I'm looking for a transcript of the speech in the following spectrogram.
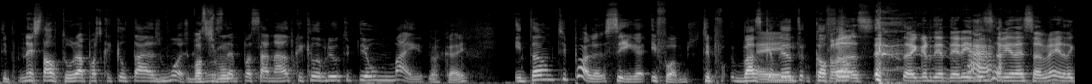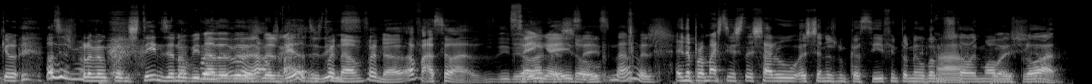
tipo, nesta altura aposto que aquilo está às moscas, Vocês não vão- se deve passar nada, porque aquilo abriu tipo dia 1 de maio. Ok. Então, tipo, olha, siga, e fomos. Tipo, basicamente, Ei, qual foi... Também queria ter ido, não sabia dessa merda. Que eu- Vocês foram mesmo clandestinos, eu não vi nada das, nas redes. Foi não, foi não. Ah pá, sei lá. Sim, é isso, é isso. Não, mas. Ainda para mais tinhas de deixar o- as cenas no cacife, então nem levamos os Ah, telemóveis pois, para lá. é.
